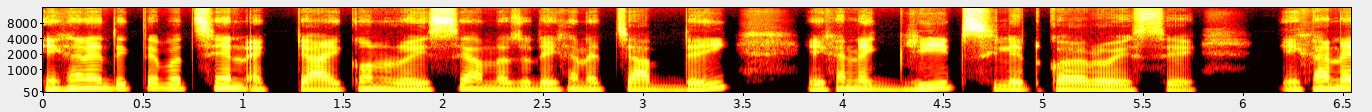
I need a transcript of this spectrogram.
এখানে দেখতে পাচ্ছেন একটি আইকন রয়েছে। আমরা যদি এখানে চাপ দেই, এখানে গ্রিড সিলেক্ট করা রয়েছে। এখানে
